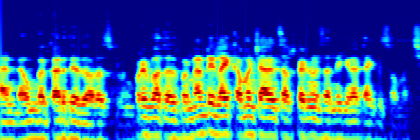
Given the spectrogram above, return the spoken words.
அண்ட் உங்கள் கருத்து எது வர சொல்லுங்கள் புரிய பார்த்ததுக்கு நன்றி லைக் கமெண்ட் சேனல் சப்ஸ்கிரைப் பண்ணி சந்திக்கிறேன். தேங்க்யூ ஸோ மச்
